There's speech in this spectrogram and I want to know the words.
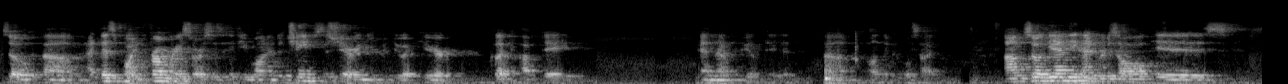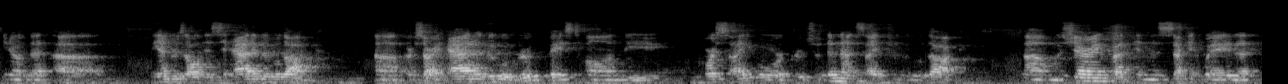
So um, at this point, from resources, if you wanted to change the sharing, you could do it here, click update, and that would be updated um, on the Google side. Um, so again, the end result is, you know, that uh, the end result is to add a Google Doc, uh, or sorry, add a Google group based on the course site or groups within that site the Google Doc um, with sharing, but in the second way that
